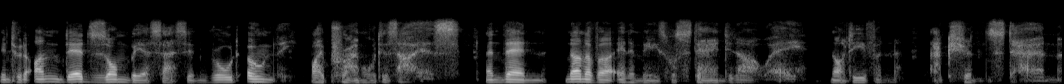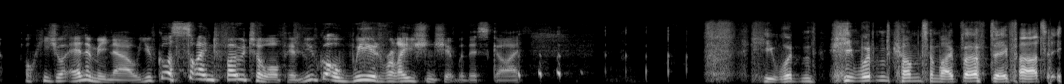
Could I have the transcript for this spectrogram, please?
into an undead zombie assassin ruled only by primal desires. And then none of our enemies will stand in our way, not even Action Stan. Oh, he's your enemy now. You've got a signed photo of him. You've got a weird relationship with this guy. He wouldn't he wouldn't come to my birthday party.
